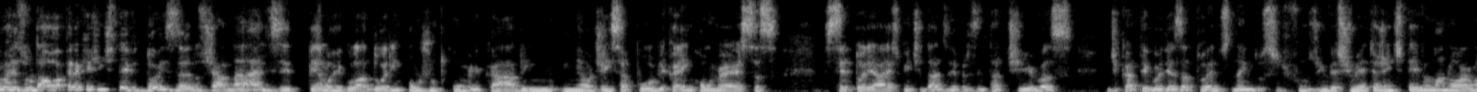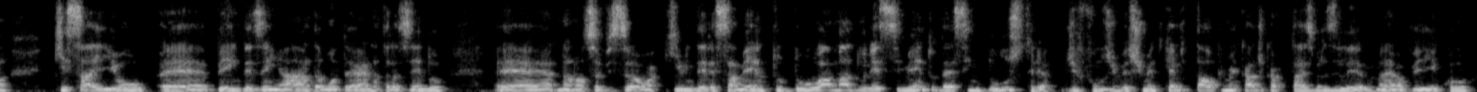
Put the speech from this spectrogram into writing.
o resumo da ópera é que a gente teve dois anos de análise pelo regulador em conjunto com o mercado, em, em audiência pública, em conversas setoriais com entidades representativas de categorias atuantes na indústria de fundos de investimento, e a gente teve uma norma que saiu é, bem desenhada, moderna, trazendo, é, na nossa visão aqui, o endereçamento do amadurecimento dessa indústria de fundos de investimento que é vital para o mercado de capitais brasileiro. Né? É o veículo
